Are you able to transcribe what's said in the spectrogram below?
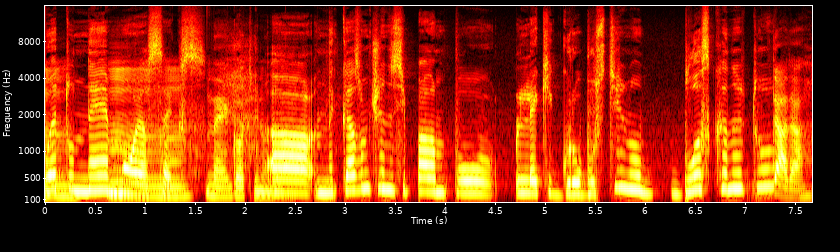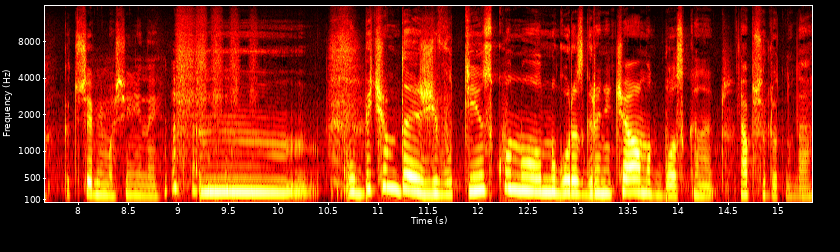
което не е моя м, секс. Не е готино. Да. А, не казвам, че не си падам по леки грубости, но блъскането да, да. Като шевни машини не. м- обичам да е животинско, но, но го разграничавам от блъскането. Абсолютно, да.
